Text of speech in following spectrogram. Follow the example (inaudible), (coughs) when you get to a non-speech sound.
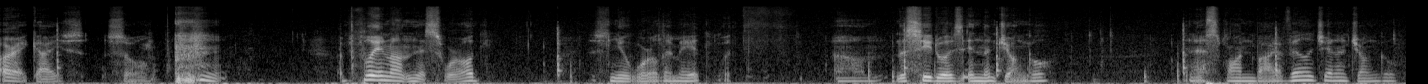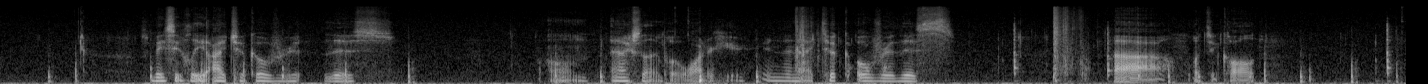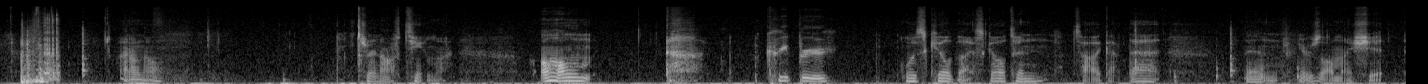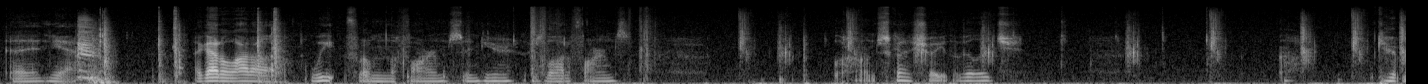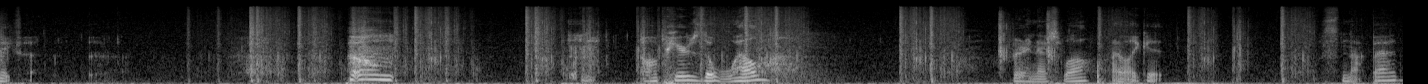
Alright guys, so (clears throat) I've been playing on this world. This new world I made with um the seed was in the jungle. And I spawned by a village and a jungle. So basically I took over this um I accidentally put water here. And then I took over this uh what's it called? I don't know turn off TMI. Um, a creeper was killed by a skeleton. That's how I got that. And here's all my shit. And yeah, I got a lot of wheat from the farms in here. There's a lot of farms. I'm just gonna show you the village. Can't make that. Um, up here's the well. Very nice well. I like it. It's not bad.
